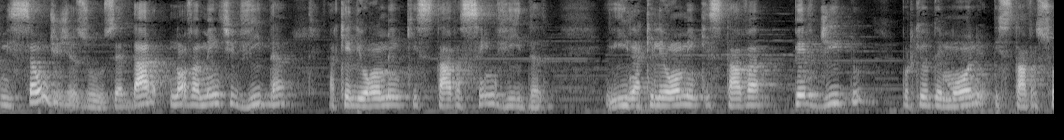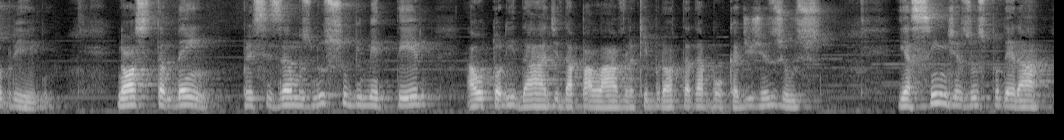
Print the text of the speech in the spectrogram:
missão de Jesus é dar novamente vida àquele homem que estava sem vida e naquele homem que estava perdido porque o demônio estava sobre ele. Nós também precisamos nos submeter a autoridade da palavra que brota da boca de Jesus. E assim Jesus poderá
